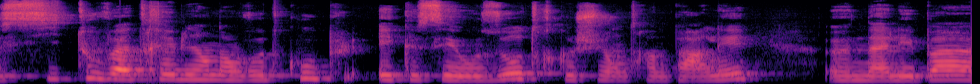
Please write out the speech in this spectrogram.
si tout va très bien dans votre couple et que c'est aux autres que je suis en train de parler, n'allez pas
